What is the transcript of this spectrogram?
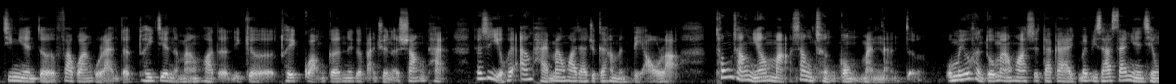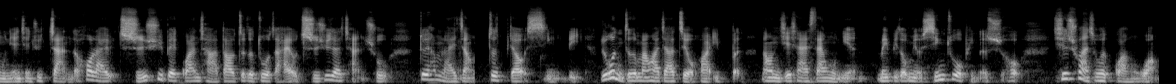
今年的法国安古兰的推荐的漫画的一个推广跟那个版权的商谈，但是也会安排漫画家去跟他们聊啦。通常你要马上成功蛮难的。我们有很多漫画是大概 maybe 他三年前、五年前去展的，后来持续被观察到这个作者还有持续在产出，对他们来讲这比较有吸引力。如果你这个漫画家只有画一本，然后你接下来三五年 maybe 都没有新作品的时候，其实出版社会观望，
